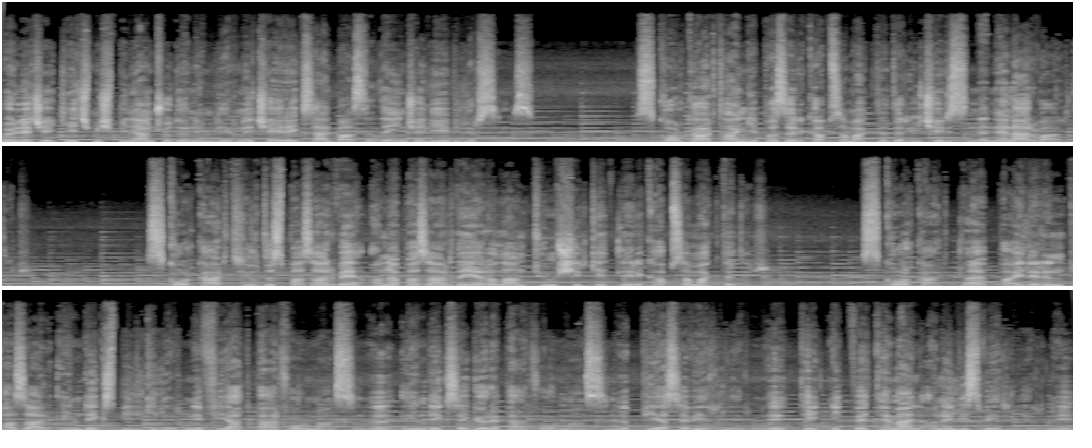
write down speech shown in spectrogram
Böylece geçmiş bilanço dönemlerini çeyreksel bazda da inceleyebilirsiniz. Scorecard hangi pazarı kapsamaktadır, içerisinde neler vardır? Scorecard, Yıldız Pazar ve ana pazarda yer alan tüm şirketleri kapsamaktadır. Scorecard'la payların pazar endeks bilgilerini, fiyat performansını, endekse göre performansını, piyasa verilerini, teknik ve temel analiz verilerini,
